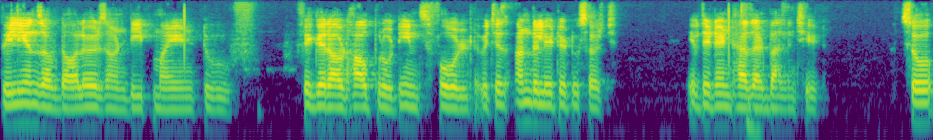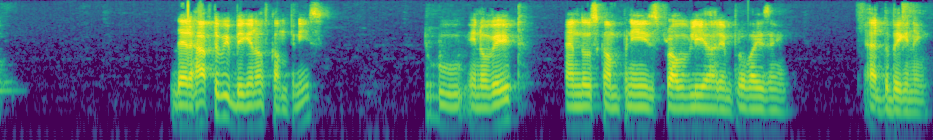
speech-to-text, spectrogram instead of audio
billions of dollars on DeepMind to f- figure out how proteins fold, which is unrelated to search, if they didn't have that balance sheet. So there have to be big enough companies to innovate, and those companies probably are improvising at the beginning,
